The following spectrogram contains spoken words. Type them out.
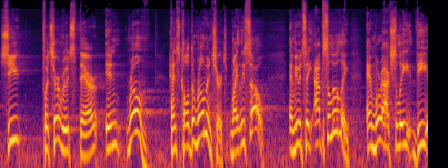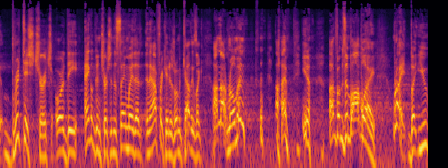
she puts her roots there in Rome, hence called the Roman Church, rightly so. And we would say, absolutely. And we're actually the British church or the Anglican church in the same way that an African who's Roman Catholic is like, I'm not Roman. I'm, you know, I'm from Zimbabwe. Right. But you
